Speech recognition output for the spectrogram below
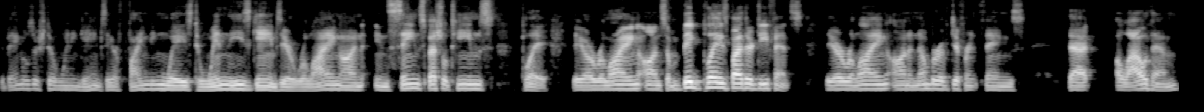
the Bengals are still winning games. They are finding ways to win these games. They are relying on insane special teams play. They are relying on some big plays by their defense. They are relying on a number of different things that allow them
